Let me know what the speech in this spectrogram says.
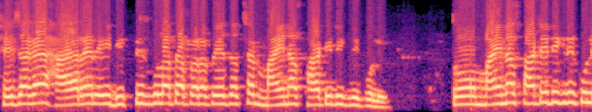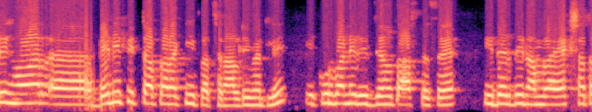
সেই জায়গায় হায়ারের এই ডিফ্রিজ গুলাতে আপনারা পেয়ে যাচ্ছেন মাইনাস থার্টি ডিগ্রি কুলিং তো মাইনাস থার্টি ডিগ্রি কুলিং হওয়ার বেনিফিটটা আপনারা কি পাচ্ছেন আলটিমেটলি এই কুরবানির ঈদ যেহেতু আসতেছে, ঈদের দিন আমরা একসাথে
